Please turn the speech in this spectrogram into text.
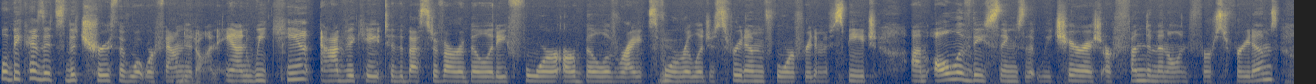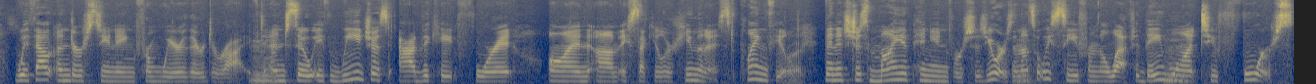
Well, because it's the truth of what we're founded mm. on. And we can't advocate to the best of our ability for our Bill of Rights, for mm. religious freedom, for freedom of speech. Um, all of these things that we cherish are fundamental and first freedoms yes. without understanding from where they're derived. Mm. And so if we just advocate for it, on um, a secular humanist playing field, right. then it's just my opinion versus yours. And mm. that's what we see from the left. They mm. want to force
